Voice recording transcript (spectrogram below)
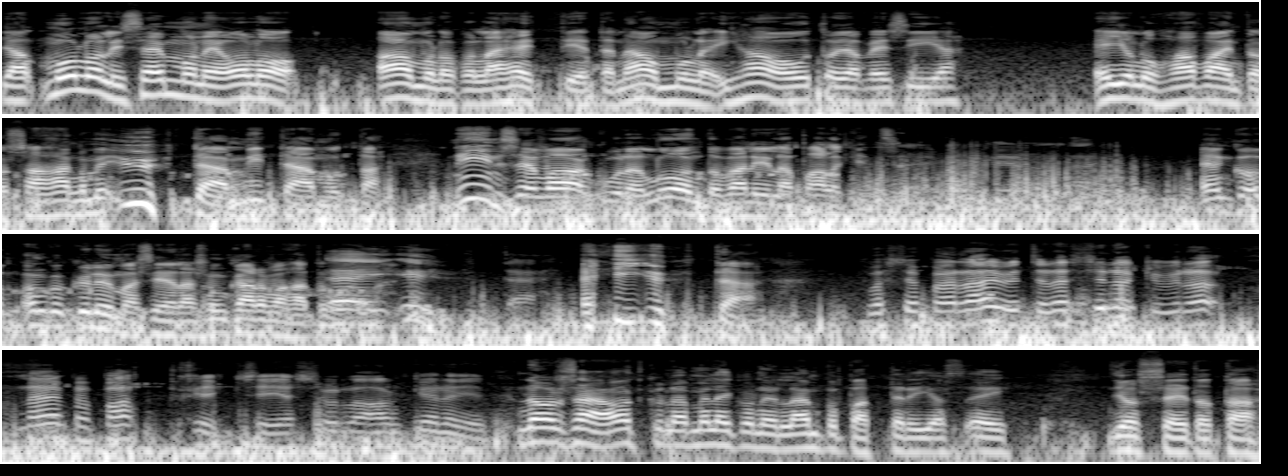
Ja mulla oli semmonen olo aamulla kun lähettiin, että nämä on mulle ihan outoja vesiä. Ei ollut havaintoa, saadaanko me yhtään mitään, mutta niin se vaan kuule luonto välillä palkitsee. Enko, onko kylmä siellä sun karvahatulla? Ei yhtään. Ei yhtään. Voisi jopa raivitella sinäkin vielä näinpä patteriksi, jos sulla on keli. No sä oot kyllä melkoinen lämpöpatteri, jos ei, jos ei tota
